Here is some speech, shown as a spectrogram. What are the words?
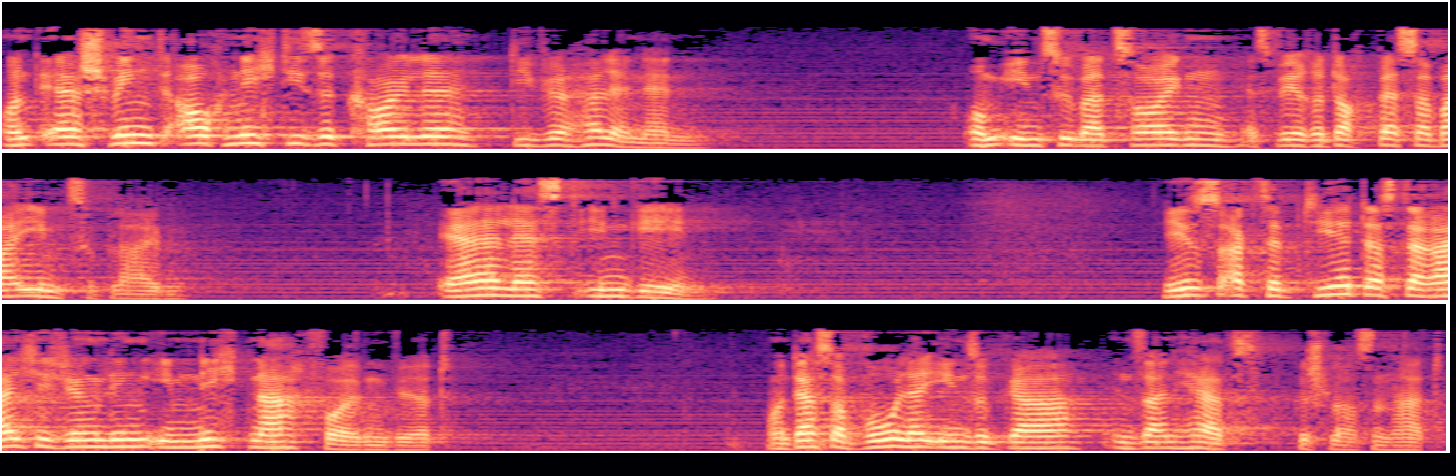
Und er schwingt auch nicht diese Keule, die wir Hölle nennen, um ihn zu überzeugen, es wäre doch besser bei ihm zu bleiben. Er lässt ihn gehen. Jesus akzeptiert, dass der reiche Jüngling ihm nicht nachfolgen wird. Und das, obwohl er ihn sogar in sein Herz geschlossen hat.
